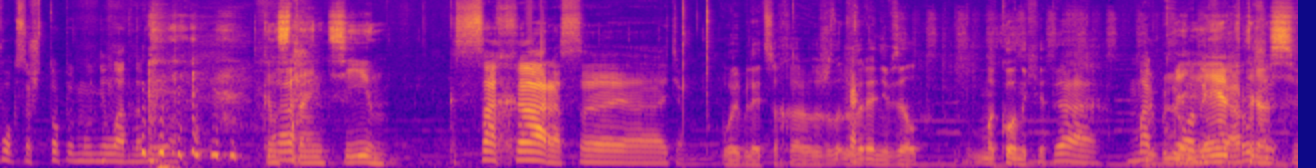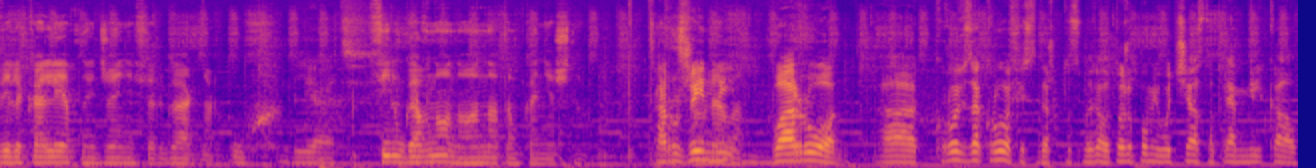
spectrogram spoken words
Фокса, чтоб ему неладно было. Константин. Сахара с э, этим. Ой, блядь, Сахара зря не взял. МакКонахи. Да, МакКонахи. Электро с великолепной Дженнифер Гарнер. Ух. Блядь. Фильм говно, но она там, конечно. Оружейный барон. А, кровь за кровь, если даже кто смотрел. Я тоже помню, его часто прям мелькал.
